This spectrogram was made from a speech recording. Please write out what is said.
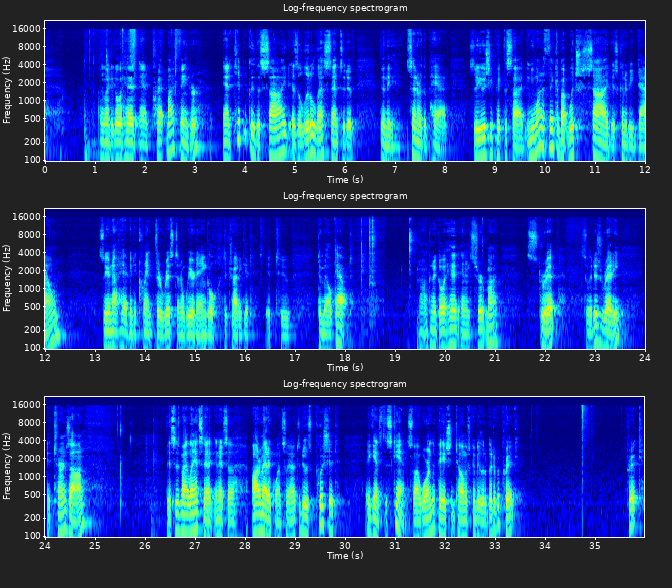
I'm going to go ahead and prep my finger, and typically the side is a little less sensitive than the center of the pad. So you usually pick the side. And you want to think about which side is going to be down so you're not having to crank the wrist in a weird angle to try to get it to, to milk out. Now I'm going to go ahead and insert my strip so it is ready. It turns on. This is my lancet and it's a automatic one so all I have to do is push it against the skin. So I warn the patient, tell them it's going to be a little bit of a prick. Prick.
